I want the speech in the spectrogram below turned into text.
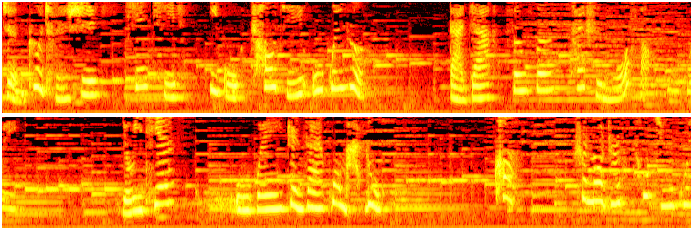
整个城市掀起一股超级乌龟热，大家纷纷开始模仿乌龟。有一天，乌龟正在过马路，看，是那只超级乌龟。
